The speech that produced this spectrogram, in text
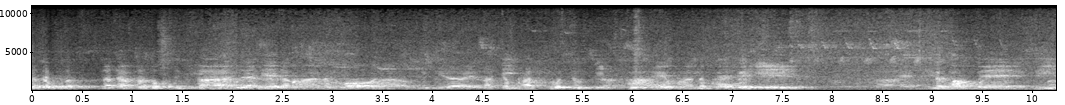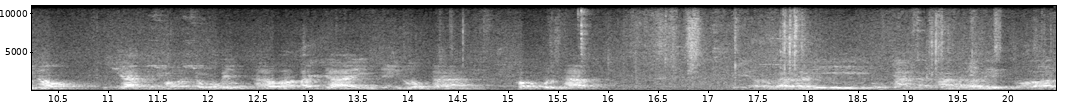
ระดับระดับประถมศึกษาและเรียนอาหารทั้งหมดราชพัฒสวนดุสิตกรุงเทพมหานครไปเอง และพ่อแม่พี่น้องญาติขอจงเป็นคารวะปัจจัยในโครงการขอบคุณครับแล้วก็วันนี้ผมทานและท่านเราเรียกร้อง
